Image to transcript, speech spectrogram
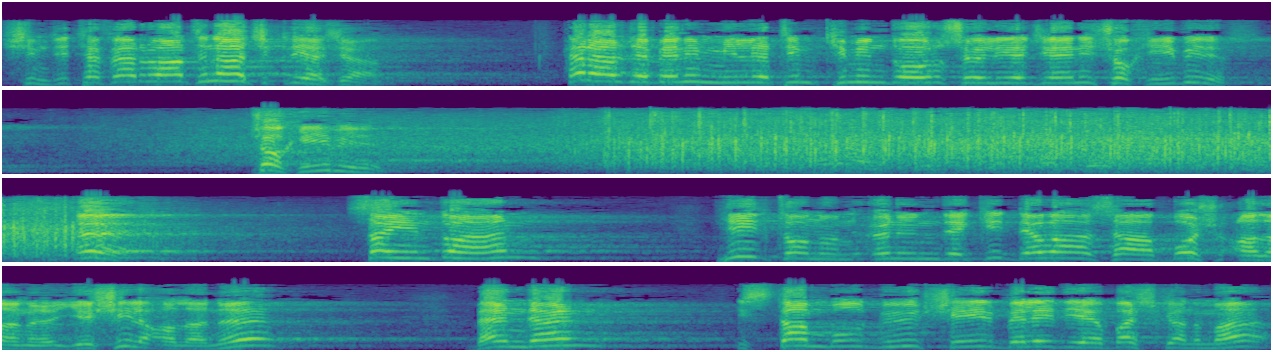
Şimdi teferruatını açıklayacağım. Herhalde benim milletim kimin doğru söyleyeceğini çok iyi bilir. Çok iyi bilir. Evet. Sayın Doğan Hilton'un önündeki devasa boş alanı, yeşil alanı benden İstanbul Büyükşehir Belediye Başkanıma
